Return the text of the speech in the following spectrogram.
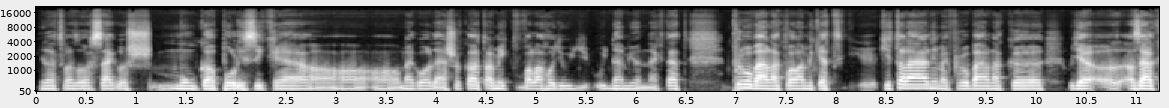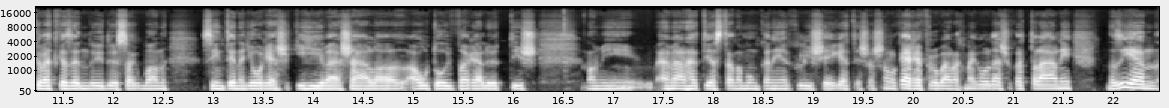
illetve az országos munkapoliszikre a, a megoldásokat, amik valahogy úgy, úgy nem jönnek. Tehát próbálnak valamiket kitalálni, meg próbálnak ugye az elkövetkezendő időszakban szintén egy óriási kihívás áll az autóipar előtt is, ami emelheti aztán a munkanélküliséget, és hasonlók. Erre próbálnak megoldásokat találni. Az ilyen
